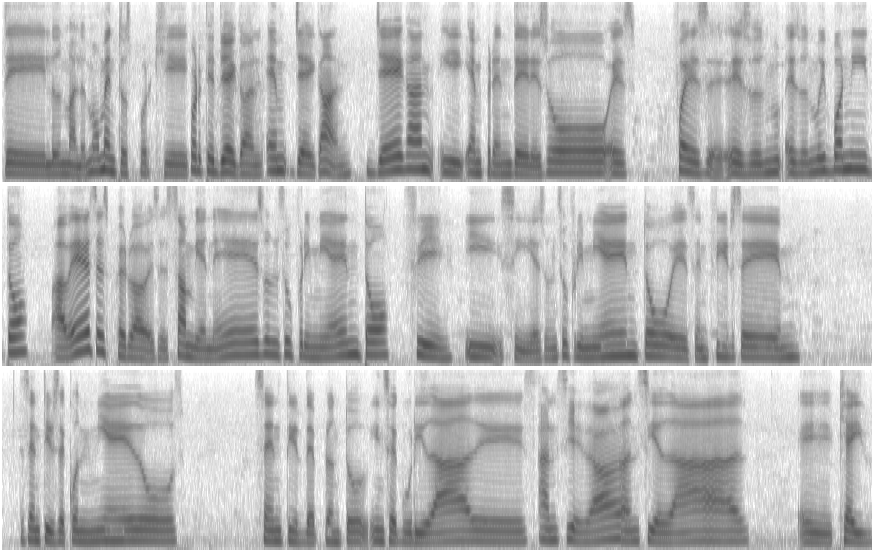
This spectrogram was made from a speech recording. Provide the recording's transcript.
de los malos momentos porque Porque llegan. em- llegan, llegan y emprender, eso es, pues, eso es, eso es muy bonito a veces, pero a veces también es un sufrimiento Sí. y sí, es un sufrimiento, es sentirse, sentirse con miedos, sentir de pronto inseguridades, Ansiedad. ansiedad, eh, que hay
